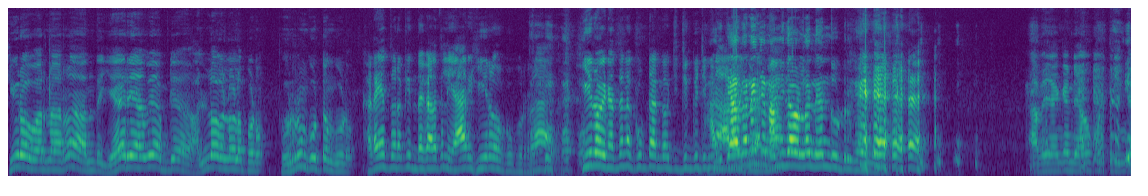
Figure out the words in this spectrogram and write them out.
ஹீரோ வரனாரா அந்த ஏரியாவே அப்படியே அல்லோ அல்லோலப்படும் பெரும் கூட்டம் கூடும். கடையை திறக்க இந்த காலத்துல யாரு ஹீரோவை கூப்பிடுறா? ஹீரோயினை தானே கூப்பிட்டு அங்க வச்சு ஜிங்கு அதுக்காக ஜிங்கு நமிதாவெல்லாம் நேர்ந்து விட்டுருக்காங்க. அதை எங்க ஞாபகப்படுத்துறீங்க?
